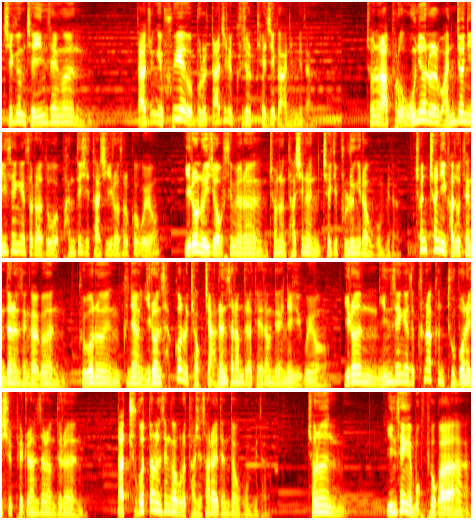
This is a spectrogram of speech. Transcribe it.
지금 제 인생은 나중에 후회 여부를 따질 그절 계제가 아닙니다. 저는 앞으로 5년을 완전히 희생해서라도 반드시 다시 일어설 거고요. 이런 의지 없으면은 저는 다시는 제기 불능이라고 봅니다. 천천히 가도 된다는 생각은 그거는 그냥 이런 사건을 겪지 않은 사람들한테 해당되는 얘기고요. 이런 인생에서 크나큰 두 번의 실패를 한 사람들은 나 죽었다는 생각으로 다시 살아야 된다고 봅니다. 저는 인생의 목표가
